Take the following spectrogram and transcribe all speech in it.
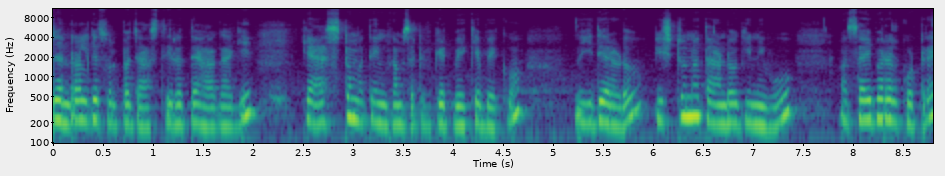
ಜನ್ರಲ್ಗೆ ಸ್ವಲ್ಪ ಜಾಸ್ತಿ ಇರುತ್ತೆ. ಹಾಗಾಗಿ ಕ್ಯಾಸ್ಟ್ ಮತ್ತು ಇನ್ಕಮ್ ಸರ್ಟಿಫಿಕೇಟ್ ಬೇಕೇ ಬೇಕು. ಇದೆರಡು, ಇಷ್ಟನ್ನು ತಗೊಂಡೋಗಿ ನೀವು ಸೈಬರಲ್ಲಿ ಕೊಟ್ಟರೆ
